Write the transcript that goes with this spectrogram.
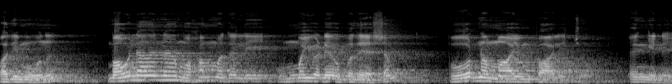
പതിമൂന്ന് മൗലാന മുഹമ്മദ് അലി ഉമ്മയുടെ ഉപദേശം പൂർണമായും പാലിച്ചു. എങ്ങനെ?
